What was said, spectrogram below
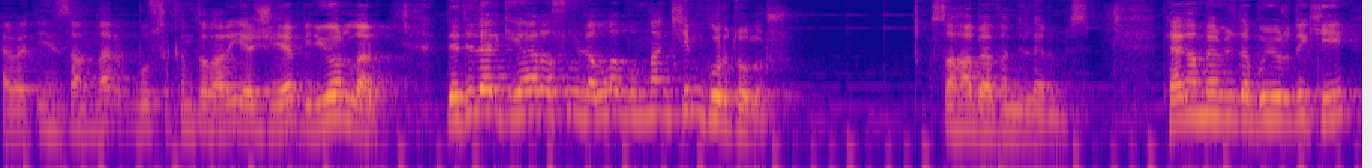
evet insanlar bu sıkıntıları yaşayabiliyorlar. Dediler ki ya Resulallah bundan kim kurtulur? Sahabe efendilerimiz. Peygamberimiz de buyurdu ki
